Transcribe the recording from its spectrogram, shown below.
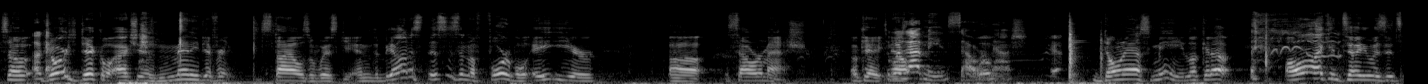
So Okay. George Dickel actually has many different styles of whiskey, and to be honest, this is an affordable eight-year uh, sour mash. Okay, So now, what does that mean? Sour well, mash. don't ask me. Look it up. All I can tell you is it's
